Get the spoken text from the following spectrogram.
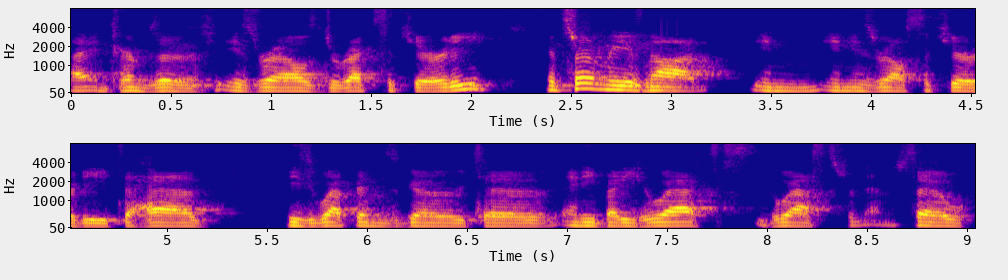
uh, in terms of Israel's direct security. It certainly is not in in Israel's security to have these weapons go to anybody who asks who asks for them. So,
